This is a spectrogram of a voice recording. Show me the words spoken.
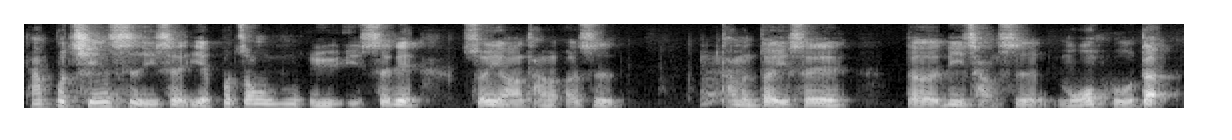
他不轻视以色列，也不忠于以色列，所以啊，他们而是他们对以色列的立场是模糊的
